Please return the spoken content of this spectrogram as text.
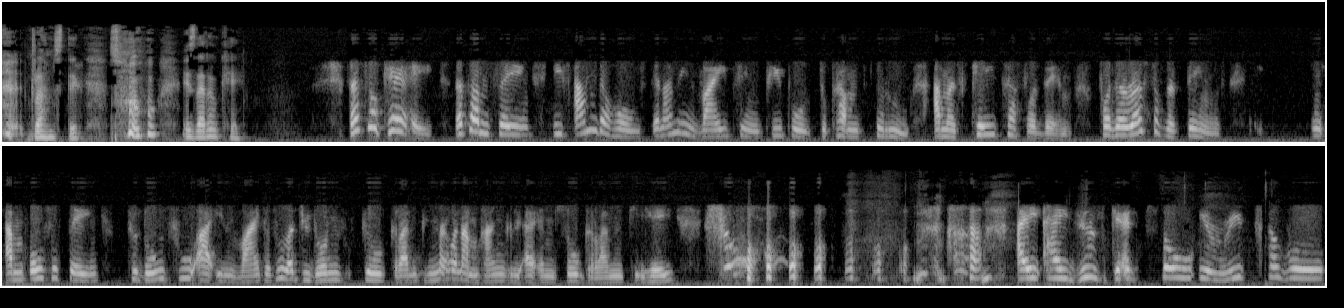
drumstick. So is that okay? That's okay. That's what I'm saying. If I'm the host and I'm inviting people to come through, I must cater for them. For the rest of the things, I'm also saying to those who are invited so that you don't feel grumpy. Now when I'm hungry, I am so grumpy, hey? So I I just get so irritable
